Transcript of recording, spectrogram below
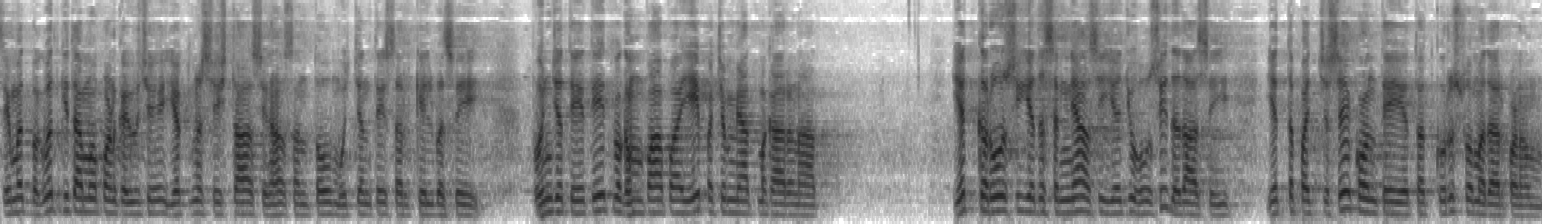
શ્રીમદ ભગવદ્ ગીતામાં પણ કહ્યું છે, યજ્ઞ શિષ્ટા સિંહાસંતો મુચ્યંતે સરકેલ બસે ભુંજતે તે ત્વગમ પાપા એ પચમ્યાત્મ કારણાત યત કરોસી યદ સંન્યાસી યજુહોસી દદાસી યત પચ્યસે કોંતે તત્ કુરુષ્વ મદર્પણમ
